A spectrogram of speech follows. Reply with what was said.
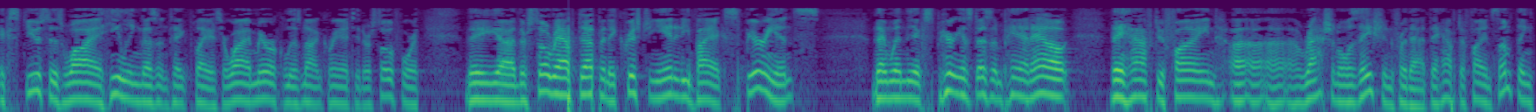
excuses why a healing doesn't take place or why a miracle is not granted or so forth. They uh, they're so wrapped up in a Christianity by experience that when the experience doesn't pan out, they have to find a, a, a rationalization for that. They have to find something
